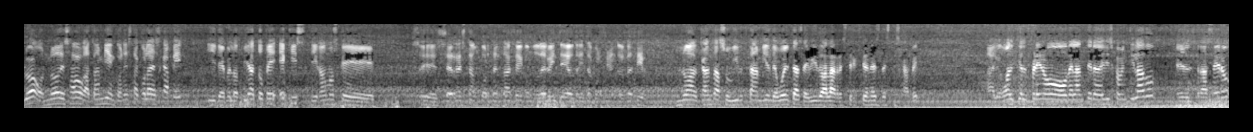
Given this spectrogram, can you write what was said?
Luego no desahoga tan bien con esta cola de escape y de velocidad tope X, digamos que se resta un porcentaje como de 20 o 30%, es decir, no alcanza a subir tan bien de vueltas debido a las restricciones de este escape. Al igual que el freno delantero de disco ventilado, el trasero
